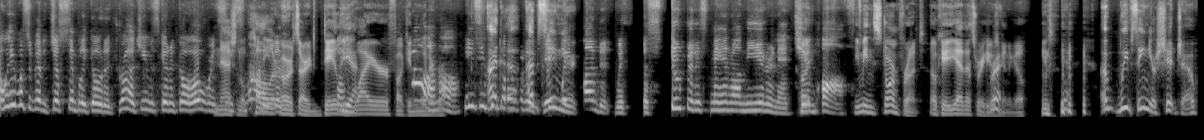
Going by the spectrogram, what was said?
Oh, he wasn't going to just simply go to Drudge. He was going to go over and National see Snotty Caller, just- or sorry, Daily Yeah. Wire, fucking No, whatever. no. He's going I'd- to go uh, over to I've seen Gateway your- Pundit with the stupidest man on the internet, Jim Hoft. You mean Stormfront? Okay, yeah, that's where he was Right. going to go. Uh, we've seen your shit, Joe.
